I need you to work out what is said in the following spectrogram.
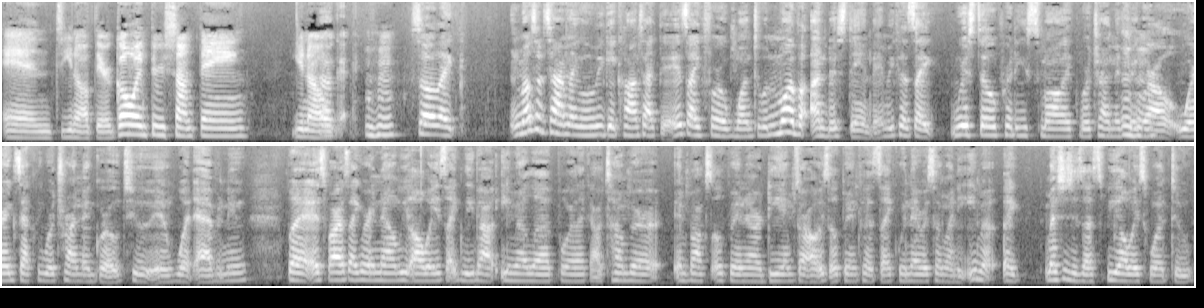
and you know if they're going through something, you know. Okay. So like most of the time, like when we get contacted, it's like for a one to one, more of an understanding because like we're still pretty small. Like we're trying to figure out where exactly we're trying to grow to and what avenue. But as far as like right now, we always like leave our email up or like our Tumblr inbox open. Our DMs are always open because like whenever somebody email like messages us, we always want to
